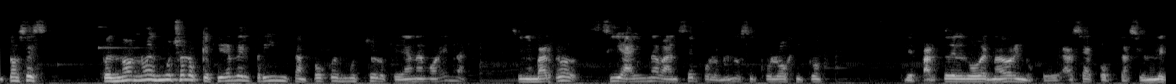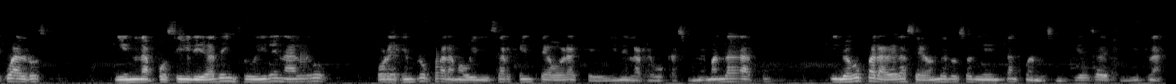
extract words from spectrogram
Entonces, pues no, no es mucho lo que pierde el PRI, tampoco es mucho lo que gana Morena. Sin embargo, sí hay un avance, por lo menos psicológico, de parte del gobernador en lo que hace a cooptación de cuadros y en la posibilidad de influir en algo, por ejemplo, para movilizar gente ahora que viene la revocación de mandato y luego para ver hacia dónde los orientan cuando se empieza a definir la,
